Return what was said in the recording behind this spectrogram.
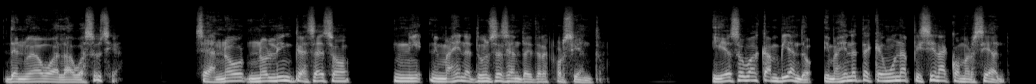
de nuevo al agua sucia. O sea, no, no limpias eso, ni imagínate, un 63%. Y eso va cambiando. Imagínate que en una piscina comercial,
